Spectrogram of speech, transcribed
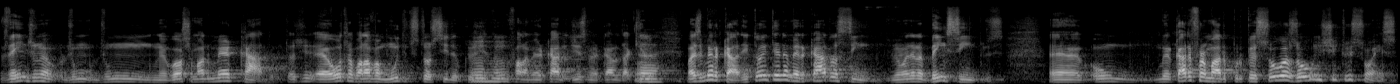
vem de um, de um, de um negócio chamado mercado. Então, a gente- é outra palavra muito distorcida, porque hoje todo mundo fala mercado disso, mercado daquilo, É. mas mercado. Então entenda mercado assim, de uma maneira bem simples. É, um mercado formado por pessoas ou instituições.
